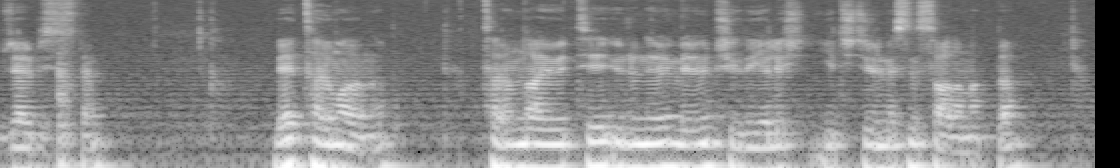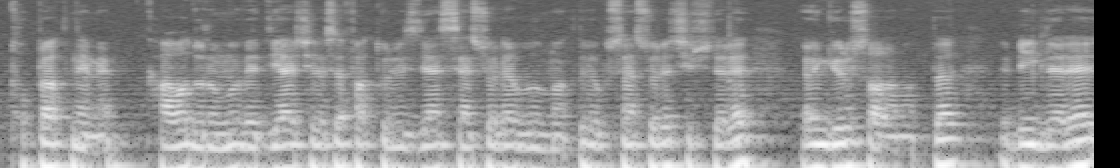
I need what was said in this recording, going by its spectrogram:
güzel bir sistem. Ve tarım alanı. Tarımda IoT ürünlerin verimli bir şekilde yetiştirilmesini sağlamakta. Toprak nemi, hava durumu ve diğer çevresel faktörleri izleyen sensörler bulunmakta ve bu sensörler çiftçilere öngörü sağlamakta. Bilgilere,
